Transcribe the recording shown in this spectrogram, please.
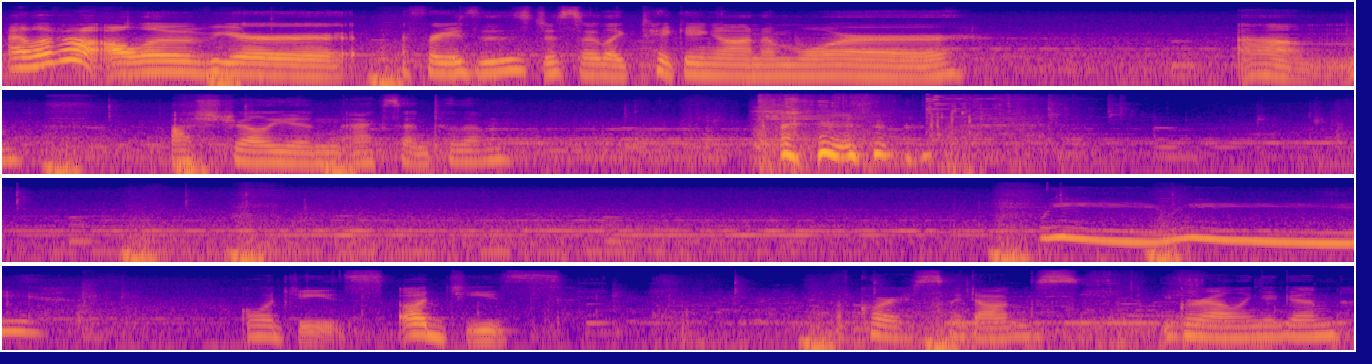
I love how all of your phrases just are like taking on a more um Australian accent to them. Wee wee. Oh jeez. Oh jeez. Of course, my dog's growling again.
